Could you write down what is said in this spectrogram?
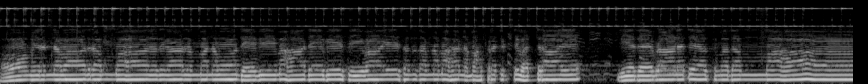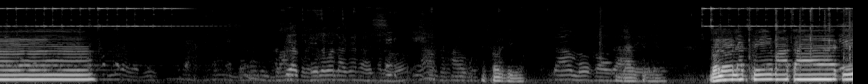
ओम हिरण्यवाद्रं महादगारं नमो देवी महादेवे शिवाय सततं नमः नमः प्रकृतिभद्राय नियते प्राणते अस्मदं महा छोड़ दीजिए बोलो लक्ष्मी माता की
